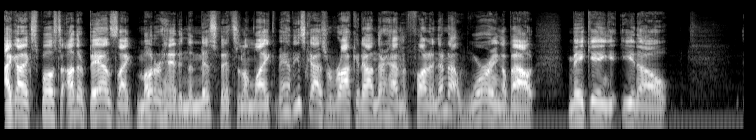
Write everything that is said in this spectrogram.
I got exposed to other bands like Motorhead and the Misfits and I'm like, man, these guys are rocking out and they're having fun and they're not worrying about making, you know,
